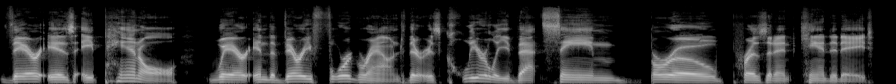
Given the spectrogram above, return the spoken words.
there is a panel where, in the very foreground, there is clearly that same borough president candidate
